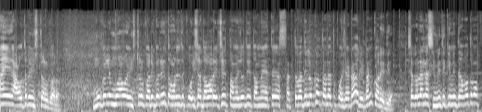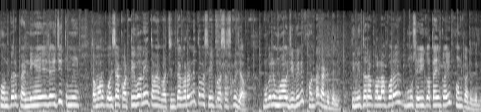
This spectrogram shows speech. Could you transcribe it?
ନାଇଁ ଆଉ ଥରେ ଇନଷ୍ଟଲ୍ କର ମୁଁ କହିଲି ମୁଁ ଆଉ ଇନଷ୍ଟଲ୍ କରିପାରିବିନି ତୁମର ଯଦି ପଇସା ଦେବାର ଅଛି ତୁମେ ଯଦି ତୁମେ ଏତେ ସତ୍ୟବାଦୀ ଲୋକ ତାହେଲେ ତ ପଇସାଟା ରିଟର୍ଣ୍ଣ କରିଦିଅ ସେ କହିଲା ନା ସେମିତି କେମିତି ହେବ ତୁମ ଫୋନ୍ପେରେ ପେଣ୍ଡିଂ ହେଇଯାଇଛି ତୁମେ ତୁମର ପଇସା କଟିବନି ତୁମେ ଚିନ୍ତା କରନି ତୁମେ ସେଇ ପ୍ରୋସେସ୍କୁ ଯାଅ ମୁଁ କହିଲି ମୁଁ ଆଉ ଯିବିନି ଫୋନ୍ଟା କାଟିଦେଲି ତିନିଥର କଲା ପରେ ମୁଁ ସେଇ କଥା ହିଁ କହି ଫୋନ୍ କାଟିଦେଲି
